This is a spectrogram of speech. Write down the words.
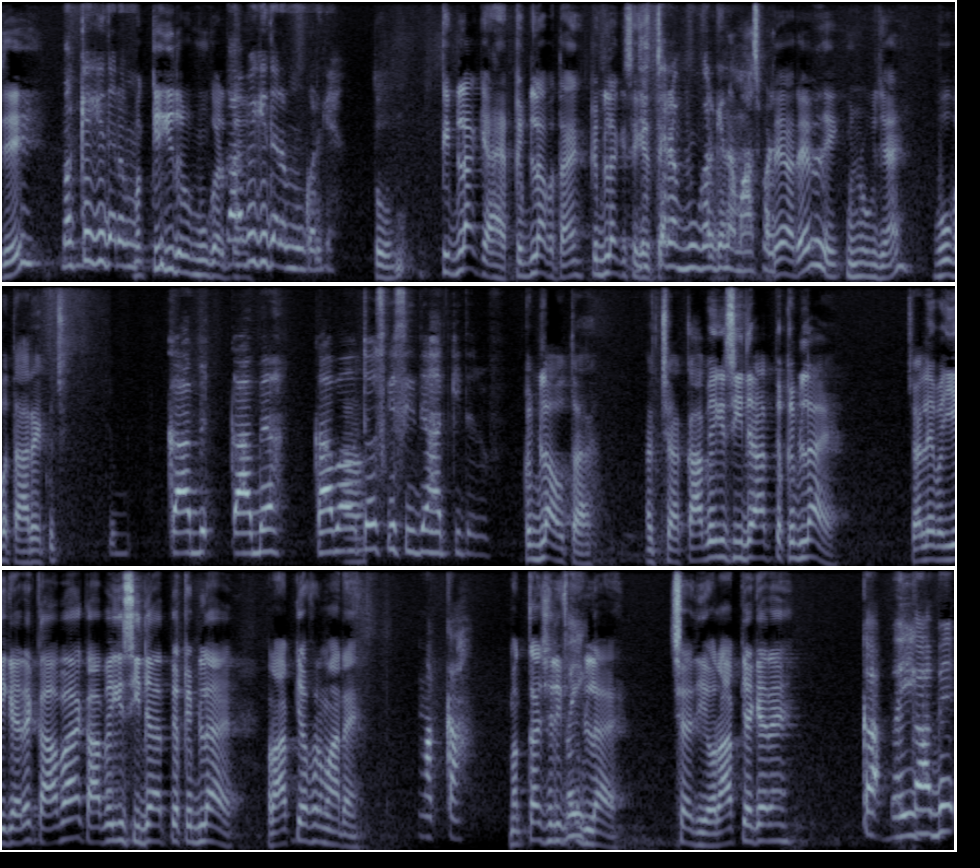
जी? मक्के की तरफ़ मक्के की तरफ़ मुँह करते हैं। काबे की तरफ़ मुँह करके। तो किबला क्या है? किबला बताएँ। किबला किसे कहते हैं? तरफ़ मुँह करके नमाज़ पढ़े अरे अरे एक मिनट रुक जाएँ। वो बता रहे हैं कुछ। काबे काबा काबा हाँ। होता है उसके सीधे हाथ की तरफ़। किबला होता है। अच्छा काबे के सीधे हाथ पे किबला है। चले भाई ये कह रहे हैं काबा है काबे के सीधे हाथ पे किबला है। और आप क्या फरमा रहे हैं? मक्का। मक्का शरीफ किबला है। अच्छा जी और आप क्या कह रहे हैं? का, काबे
